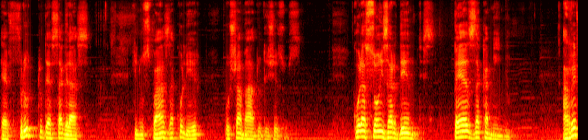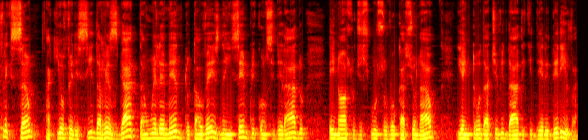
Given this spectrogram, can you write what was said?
é fruto dessa graça que nos faz acolher o chamado de Jesus corações ardentes, pés a caminho. A reflexão aqui oferecida resgata um elemento talvez nem sempre considerado em nosso discurso vocacional e em toda a atividade que dele deriva.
